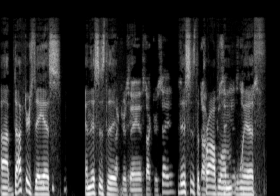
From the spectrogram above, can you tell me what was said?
Uh, Doctor Zaius, and this is the Dr. Zaius, Dr. Zaius. this is the Dr. problem Zaius, with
